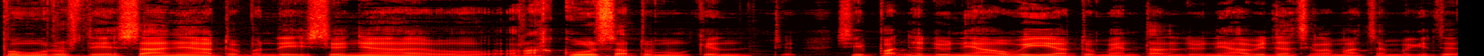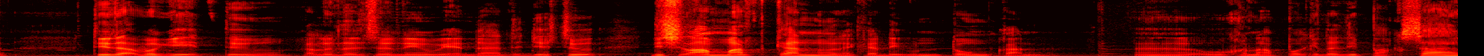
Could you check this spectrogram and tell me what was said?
pengurus desanya atau pendesanya oh, rakus atau mungkin sifatnya duniawi atau mental duniawi dan segala macam begitu. Tidak begitu. Kalau dari seni Weda itu justru diselamatkan mereka diuntungkan oh kenapa kita dipaksa?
